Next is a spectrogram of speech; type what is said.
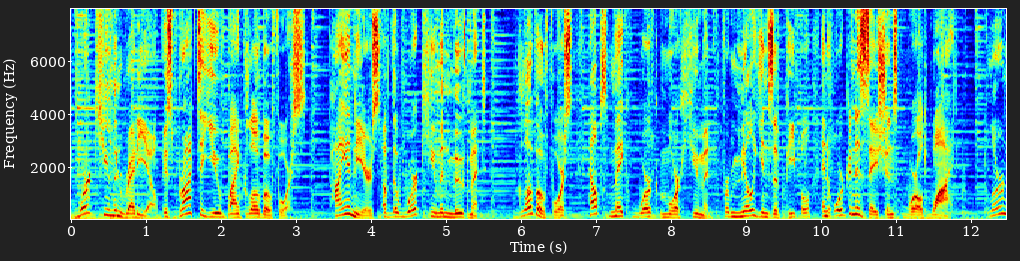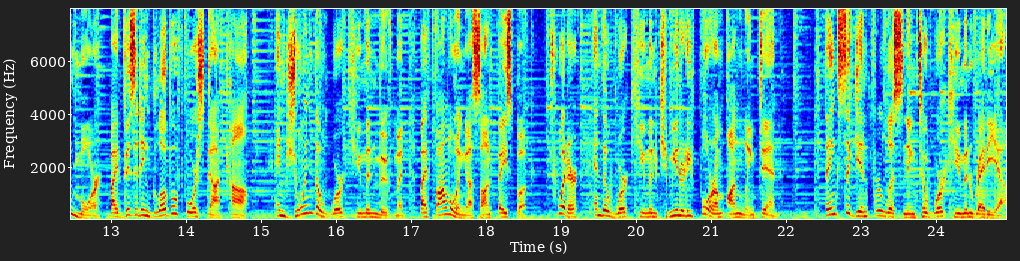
Work Human Radio is brought to you by Globoforce, pioneers of the Work Human movement. Globoforce helps make work more human for millions of people and organizations worldwide. Learn more by visiting globoforce.com and join the Work Human movement by following us on Facebook, Twitter, and the Work Human Community Forum on LinkedIn. Thanks again for listening to Work Human Radio.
